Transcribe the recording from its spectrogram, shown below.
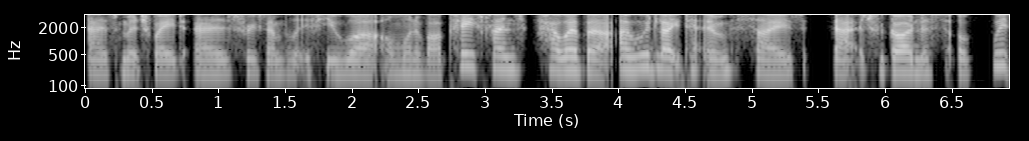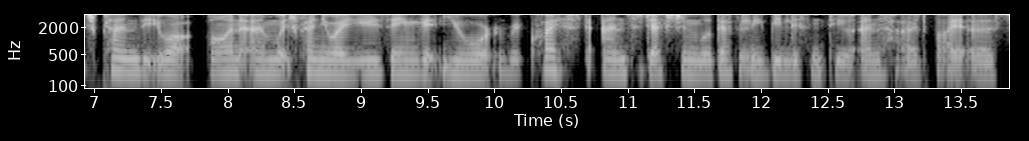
as much weight as, for example, if you were on one of our paid plans. However, I would like to emphasize that regardless of which plan that you are on and which plan you are using, your request and suggestion will definitely be listened to and heard by us.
